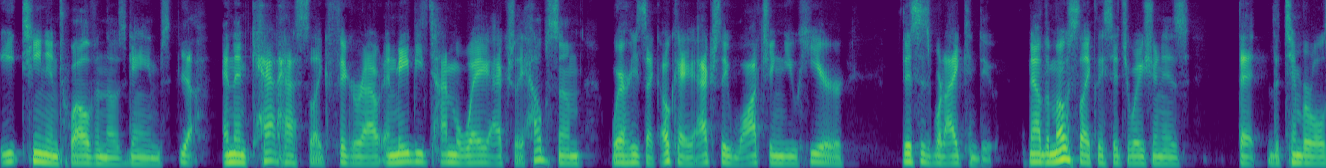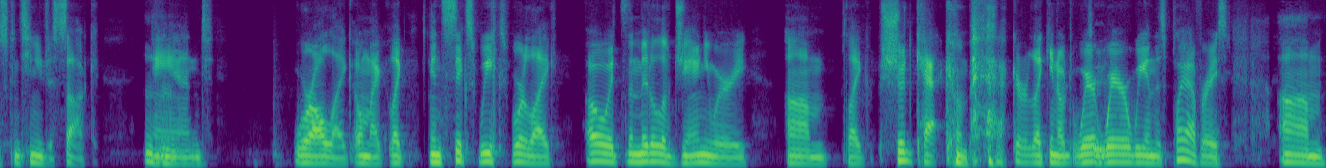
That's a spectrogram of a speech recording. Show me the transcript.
eighteen and twelve in those games, yeah and then Cat has to like figure out, and maybe time away actually helps him, where he's like, okay, actually watching you here, this is what I can do. Now, the most likely situation is that the Timberwolves continue to suck, Mhm. and we're all like, oh my, like in six weeks, we're like, oh, it's the middle of January. Um, like, should Cat come back, or like, you know, where Dude. where are we in this playoff race? Um,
